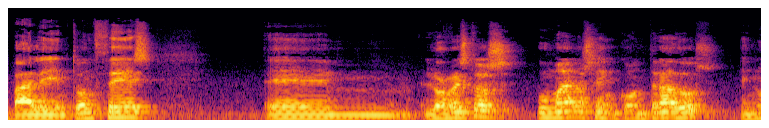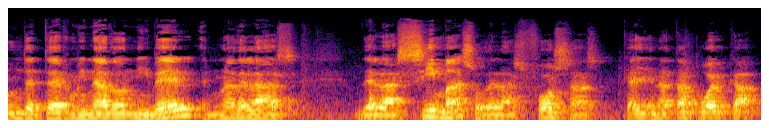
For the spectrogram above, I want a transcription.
Vale, entonces, em, los restos humanos encontrados en un determinado nivel, en una de las, de las cimas o de las fosas que hay en Atapuerca,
